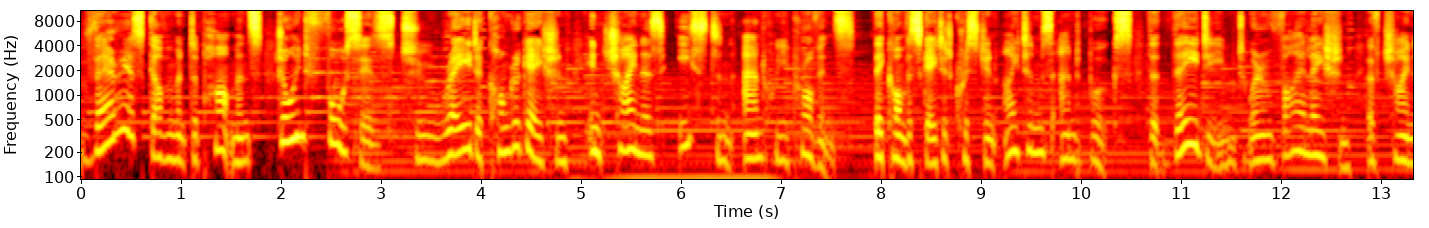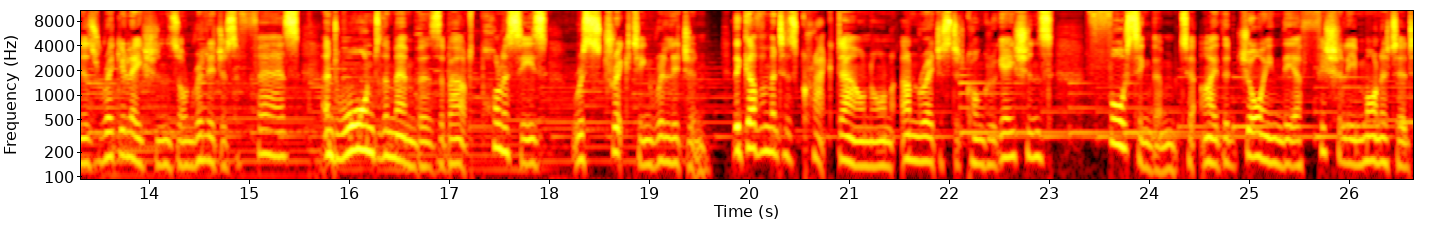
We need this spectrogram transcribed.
various government departments joined forces to raid a congregation in China's eastern Anhui province. They confiscated Christian items and books that they deemed were in violation of China's regulations on religious affairs and warned the members about policies restricting religion. The government has cracked down on unregistered congregations, forcing them to either join the officially monitored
